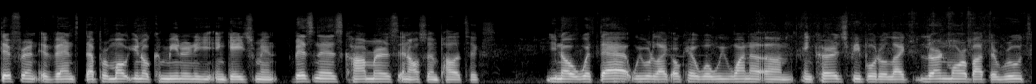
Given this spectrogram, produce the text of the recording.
different events that promote, you know, community engagement, business, commerce, and also in politics. You know, with that, we were like, okay, well, we want to um, encourage people to like learn more about their roots,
